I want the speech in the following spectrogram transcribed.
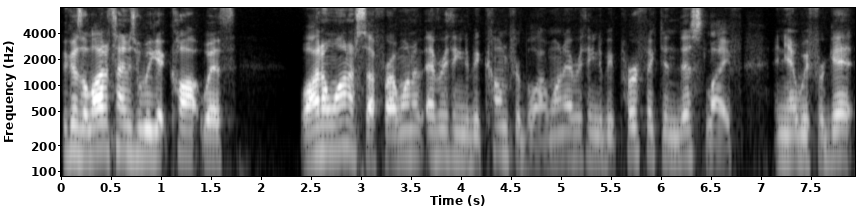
Because a lot of times we get caught with, well, I don't want to suffer. I want everything to be comfortable. I want everything to be perfect in this life. And yet we forget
